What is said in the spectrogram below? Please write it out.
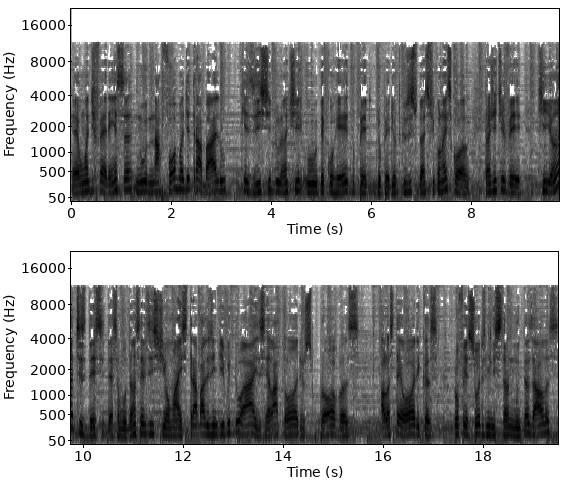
é, uma diferença no, na forma de trabalho que existe durante o decorrer do, do período que os estudantes ficam na escola. Então a gente vê que antes desse, dessa mudança existiam mais trabalhos individuais, relatórios, provas, aulas teóricas, professores ministrando muitas aulas.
